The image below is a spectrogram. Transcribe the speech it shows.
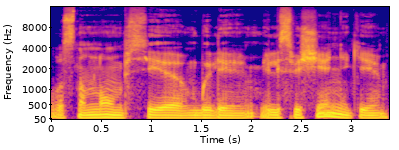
в основном все были или священники.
